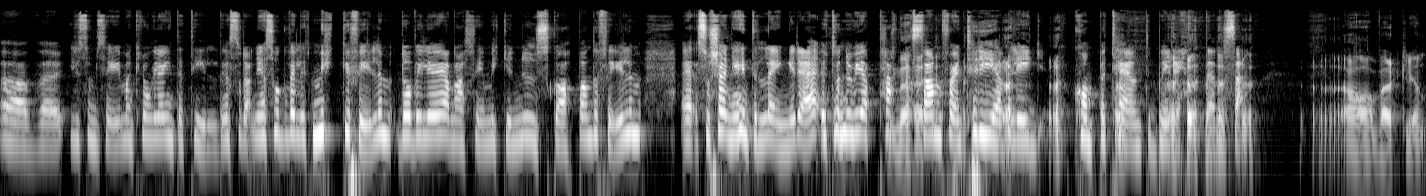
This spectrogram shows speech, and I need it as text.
över, just som du säger, man krånglar inte till det sådär. När jag såg väldigt mycket film, då vill jag gärna se mycket nyskapande film. Eh, så känner jag inte längre, utan nu är jag tacksam Nej. för en trevlig, kompetent berättelse. Ja, verkligen.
